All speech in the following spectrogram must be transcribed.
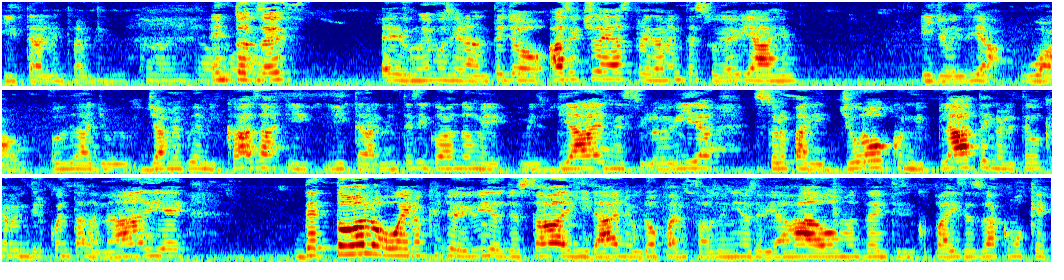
Literalmente la mente. Me encanta, wow. Entonces, es muy emocionante. Yo hace ocho días precisamente estuve de viaje y yo decía, wow, o sea, yo ya me fui de mi casa y literalmente sigo dándome mis viajes, mi estilo de vida. Esto lo pagué yo con mi plata y no le tengo que rendir cuentas a nadie. De todo lo bueno que yo he vivido, yo estaba de gira en Europa, en Estados Unidos, he viajado más de 25 países, o sea, como que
